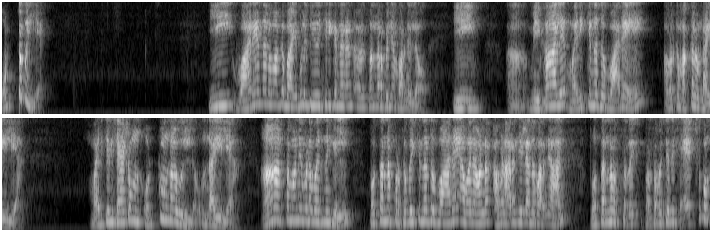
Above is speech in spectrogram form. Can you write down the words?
ഒട്ടുമില്ല. ഈ വര എന്നുള്ള വാക്ക് ബൈബിൾ ഉപയോഗിച്ചിരിക്കുന്ന സന്ദർഭം ഞാൻ പറഞ്ഞല്ലോ. ഈ മിഹാൽ മരിക്കുന്നത് വരെ അവൾക്ക് മക്കളുണ്ടായില്ല. മരിച്ചതിന് ശേഷം ഒട്ടും ഉണ്ടാവില്ലല്ലോ ഉണ്ടായില്ല. ആ അർത്ഥമാണ് ഇവിടെ വരുന്നെങ്കിൽ പുത്രനെ പ്രസവിക്കുന്നത് വരെ അവൻ അവൾ അവൾ അറിഞ്ഞില്ല എന്ന് പറഞ്ഞാൽ പുത്രനെ പ്രസവി- പ്രസവിച്ചതിന് ശേഷവും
